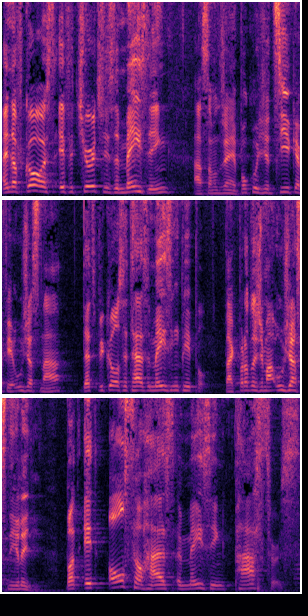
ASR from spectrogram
And of course, if a church is amazing, A samozřejmě, pokud je církev je úžasná, that's because it has amazing people. tak protože má úžasný lidi. But it also has amazing pastors.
